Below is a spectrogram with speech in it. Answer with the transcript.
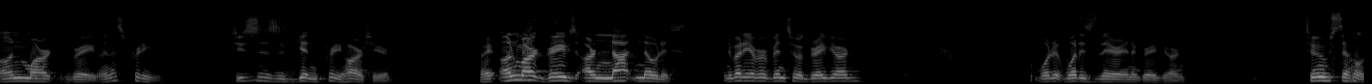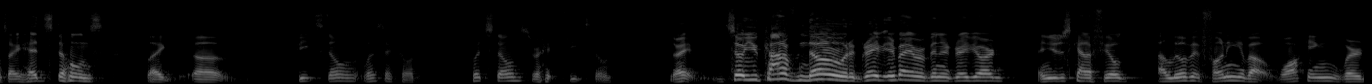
Unmarked grave. And that's pretty, Jesus is getting pretty harsh here. Right? Unmarked graves are not noticed. Anybody ever been to a graveyard? What, what is there in a graveyard? Tombstones, like headstones, like uh, feet stone. What is that called? Footstones, right? Feet stones, right? So you kind of know at a grave. Anybody ever been in a graveyard and you just kind of feel a little bit funny about walking where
